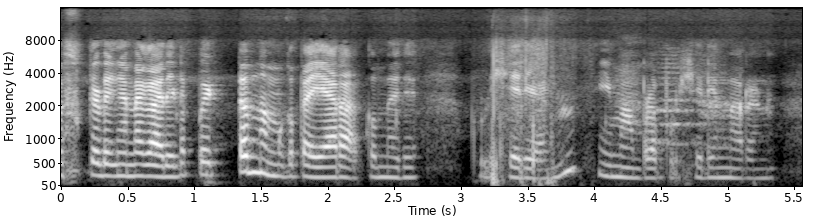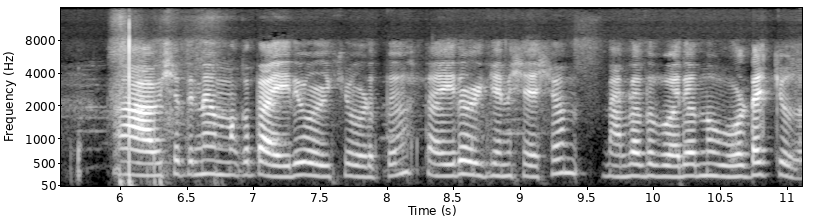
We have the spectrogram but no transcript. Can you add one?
റിസ്ക് എടുക്കേണ്ട കാര്യമില്ല. പെട്ടെന്ന് നമുക്ക് തയ്യാറാക്കുന്നൊരു പുളിശ്ശേരിയാണ്. ഈ മാമ്പഴ പുളിശ്ശേരി എന്ന് പറയുന്നത്. ആവശ്യത്തിന് നമുക്ക് തൈര് ഒഴിച്ചു കൊടുത്ത് തൈര് ഒഴിച്ചതിന് ശേഷം നല്ലതുപോലെ ഒന്ന് ഉടയ്ക്കുക.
